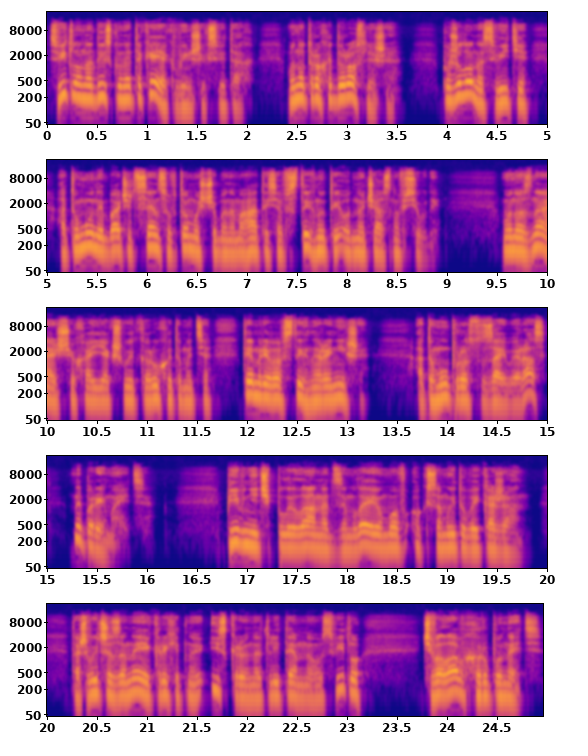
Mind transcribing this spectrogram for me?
Світло на диску не таке, як в інших світах, воно трохи доросліше, пожило на світі, а тому не бачить сенсу в тому, щоб намагатися встигнути одночасно всюди. Воно знає, що хай як швидко рухатиметься, темрява встигне раніше, а тому просто зайвий раз не переймається. Північ плила над землею, мов оксамитовий кажан, та швидше за неї крихітною іскрою на тлі темного світлу чвалав хрупунець.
